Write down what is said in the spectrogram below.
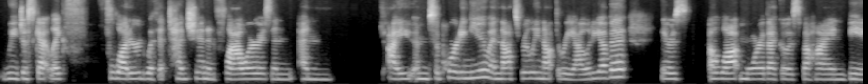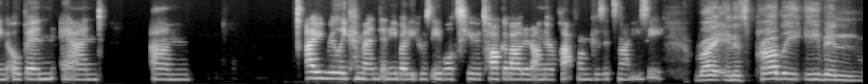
we just get like f- fluttered with attention and flowers and and i am supporting you and that's really not the reality of it. There's a lot more that goes behind being open and um I really commend anybody who's able to talk about it on their platform because it's not easy. Right. And it's probably even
